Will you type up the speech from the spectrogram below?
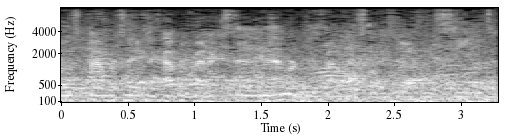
Are those conversations haven't been extended them, or does that also concede to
